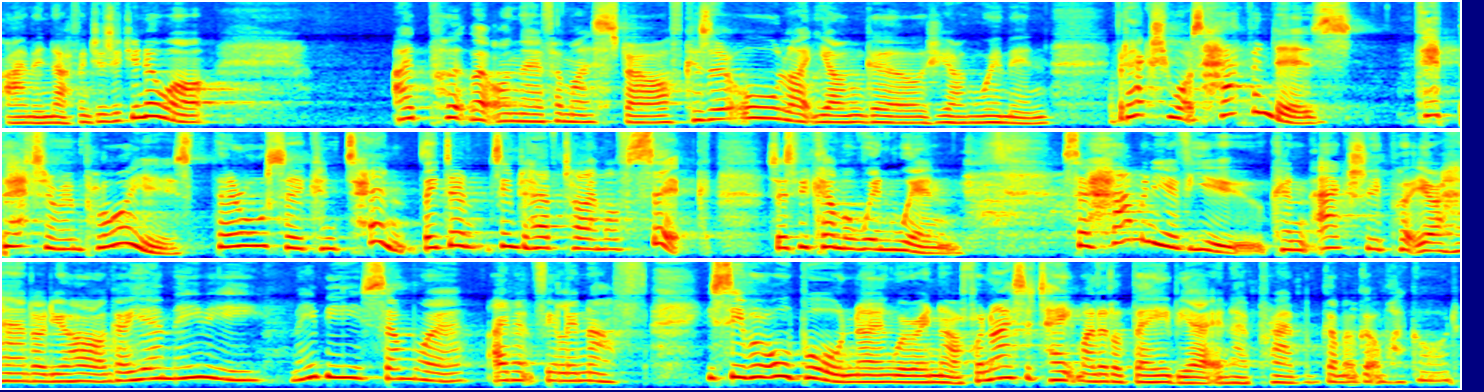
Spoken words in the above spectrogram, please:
I'm enough. And she said, You know what? I put that on there for my staff because they're all like young girls, young women. But actually, what's happened is they're better employees. They're also content. They don't seem to have time off sick. So it's become a win win. So, how many of you can actually put your hand on your heart and go, yeah, maybe, maybe somewhere I don't feel enough? You see, we're all born knowing we're enough. When I used to take my little baby out in her pram, I'd go, oh my God,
